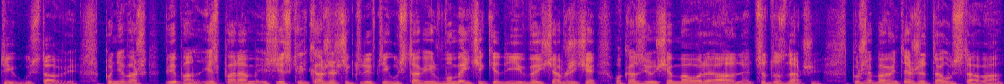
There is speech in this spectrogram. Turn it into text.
tej ustawy. Ponieważ, wie pan, jest, para, jest kilka rzeczy, które w tej ustawie już w momencie, kiedy jej wejścia w życie okazują się mało realne. Co to znaczy? Proszę pamiętać, że ta ustawa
